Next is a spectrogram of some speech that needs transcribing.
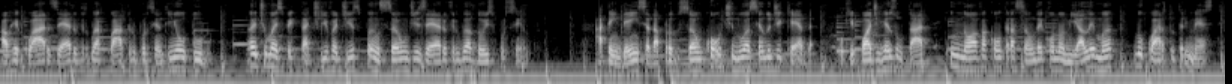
ao recuar 0,4% em outubro, ante uma expectativa de expansão de 0,2%. A tendência da produção continua sendo de queda, o que pode resultar em nova contração da economia alemã no quarto trimestre.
